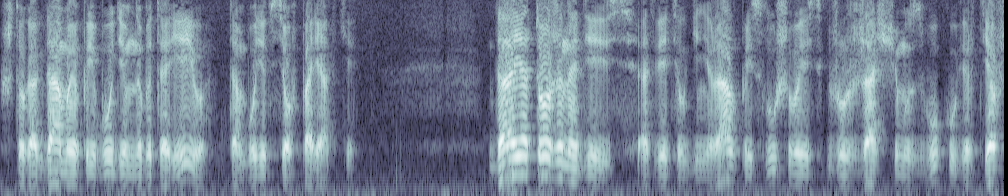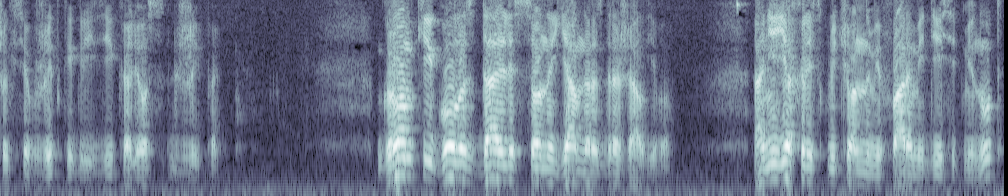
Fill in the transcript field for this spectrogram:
что когда мы прибудем на батарею, там будет все в порядке». «Да, я тоже надеюсь», — ответил генерал, прислушиваясь к жужжащему звуку вертевшихся в жидкой грязи колес джипа. Громкий голос Даллисона явно раздражал его. Они ехали с включенными фарами 10 минут,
